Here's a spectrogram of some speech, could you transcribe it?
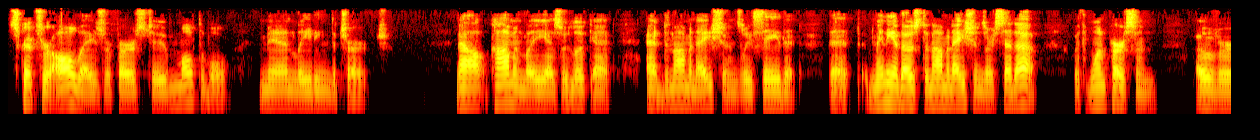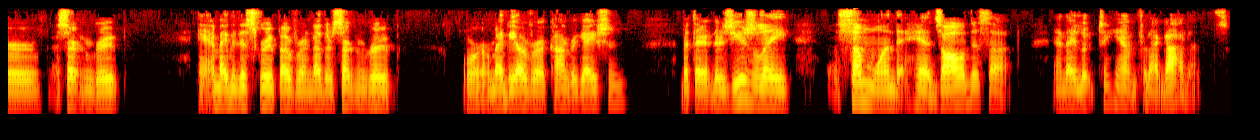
Scripture always refers to multiple men leading the church. Now, commonly, as we look at, at denominations, we see that, that many of those denominations are set up with one person over a certain group, and maybe this group over another certain group, or maybe over a congregation. But there, there's usually someone that heads all of this up, and they look to him for that guidance.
